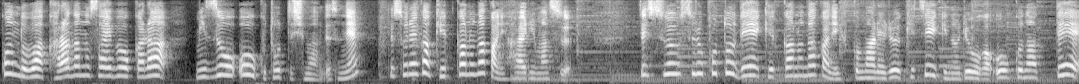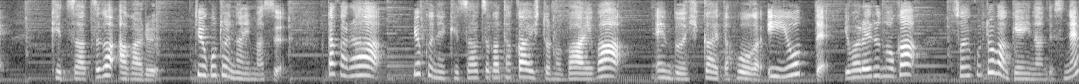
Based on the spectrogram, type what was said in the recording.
今度は体の細胞から水を多く取ってしまうんですね。でそれが血管の中に入ります。でそうすることで血管の中に含まれる血液の量が多くなって血圧が上がるということになります。だからよくね血圧が高い人の場合は塩分控えた方がいいよって言われるのがそういうことが原因なんですね。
